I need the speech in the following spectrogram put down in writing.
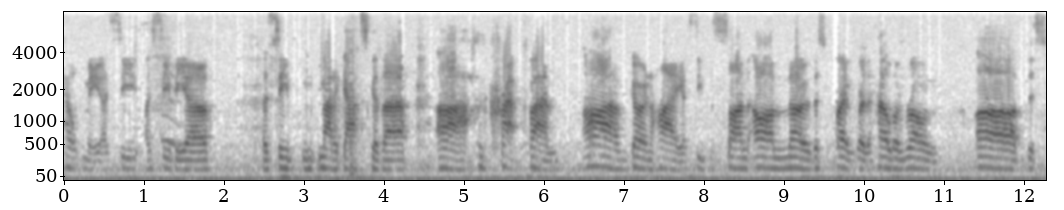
help me. I see, I see the, uh, I see Madagascar there. Ah, crap, fan. Ah, I'm going high. I see the sun. Oh no, this prank went hella wrong. Ah, this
